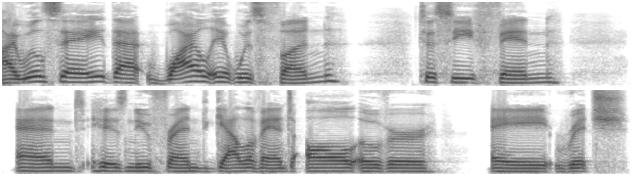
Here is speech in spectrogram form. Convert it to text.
I will say that while it was fun to see Finn and his new friend gallivant all over a rich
